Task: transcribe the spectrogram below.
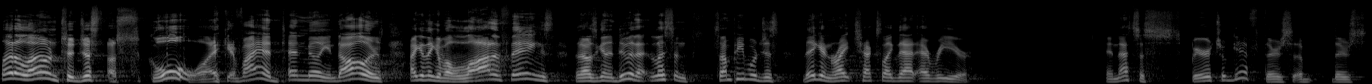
let alone to just a school? Like, if I had $10 million, I can think of a lot of things that I was going to do with that. Listen, some people just, they can write checks like that every year. And that's a spiritual gift. There's, a, there's,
